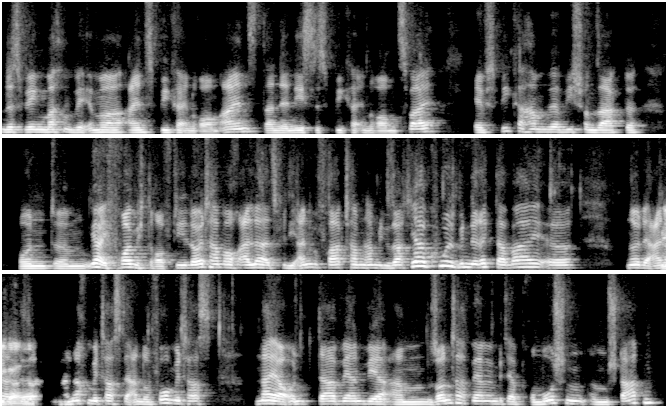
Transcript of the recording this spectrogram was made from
Und deswegen machen wir immer einen Speaker in Raum 1, dann der nächste Speaker in Raum 2. Elf Speaker haben wir, wie ich schon sagte. Und ähm, ja, ich freue mich drauf. Die Leute haben auch alle, als wir die angefragt haben, haben die gesagt, ja, cool, bin direkt dabei. Äh, ne, der eine Mega, hat gesagt, ja. nachmittags, der andere vormittags. Naja, und da werden wir am Sonntag werden wir mit der Promotion ähm, starten.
